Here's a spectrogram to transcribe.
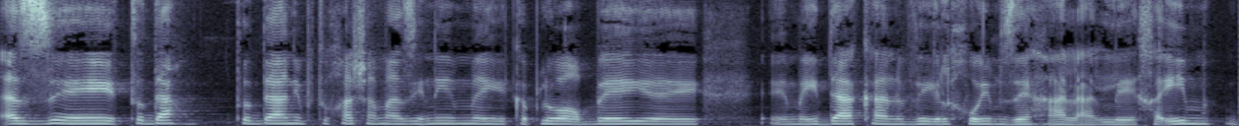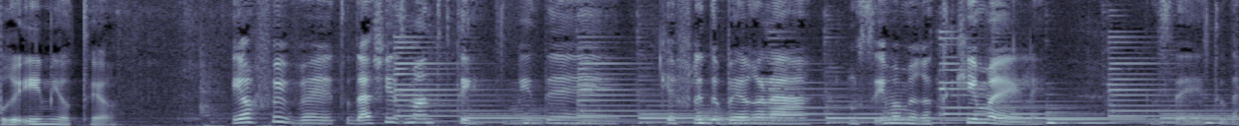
אז אה, תודה, תודה, אני בטוחה שהמאזינים יקבלו הרבה מידע כאן וילכו עם זה הלאה, לחיים בריאים יותר. יופי, ותודה שהזמנת אותי. תמיד uh, כיף לדבר על הנושאים המרתקים האלה. אז uh, תודה.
